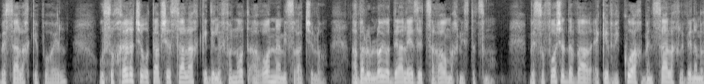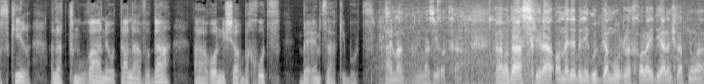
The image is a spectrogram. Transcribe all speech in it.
בסאלח כפועל, הוא שוכר את שירותיו של סאלח כדי לפנות ארון מהמשרד שלו, אבל הוא לא יודע לאיזה צרה הוא מכניס את עצמו. בסופו של דבר, עקב ויכוח בין סאלח לבין המזכיר על התמורה הנאותה לעבודה, הארון נשאר בחוץ באמצע הקיבוץ. ניימן, אני מזהיר אותך. העבודה השכירה עומדת בניגוד גמור לכל האידיאלים של התנועה.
